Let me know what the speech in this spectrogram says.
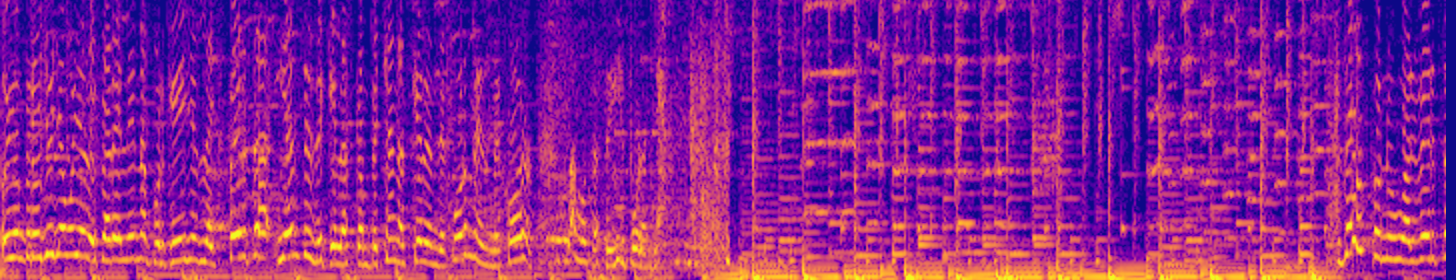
Oigan, pero yo ya voy a dejar a Elena porque ella es la experta y antes de que las campechanas queden deformes, mejor vamos a seguir por allá. Con Hugo Alberto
